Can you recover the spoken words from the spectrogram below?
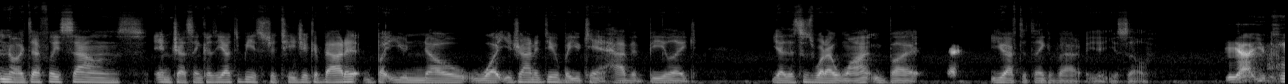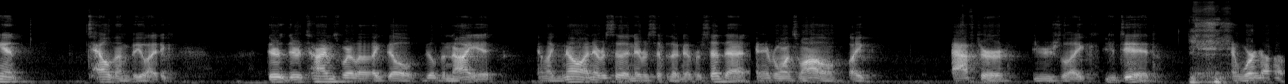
No, it definitely sounds interesting because you have to be strategic about it, but you know what you're trying to do, but you can't have it be like, yeah, this is what I want, but you have to think about it yourself. Yeah, you can't tell them. Be like, there there are times where like they'll they'll deny it and like, no, I never said that, never said that, I never said that, and every once in a while, like after you're just like, you did, and we're gonna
